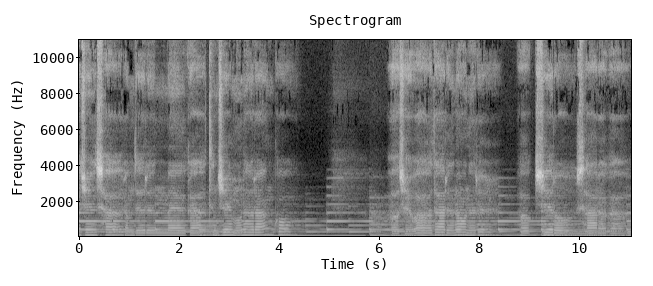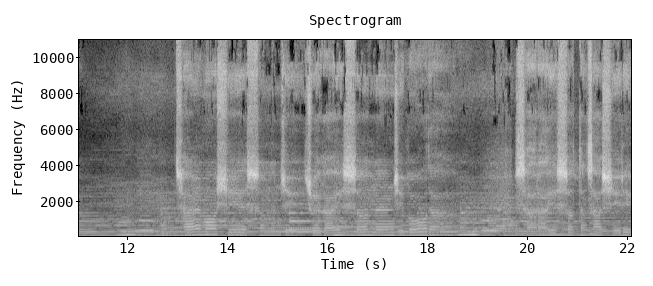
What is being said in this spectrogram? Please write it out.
남겨진 사람들은 매일 같은 질문을 안고 어제와 다른 오늘을 억지로 살아가. 잘못이 있었는지 죄가 있었는지보다 살아 있었단 사실이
